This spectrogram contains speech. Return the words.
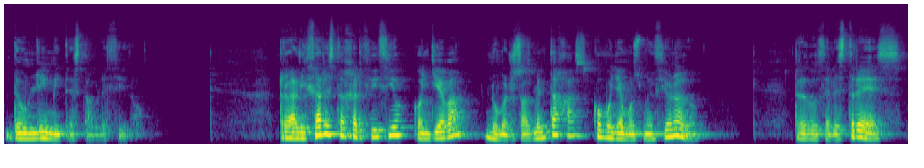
de un límite establecido. Realizar este ejercicio conlleva numerosas ventajas, como ya hemos mencionado. Reduce el estrés,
